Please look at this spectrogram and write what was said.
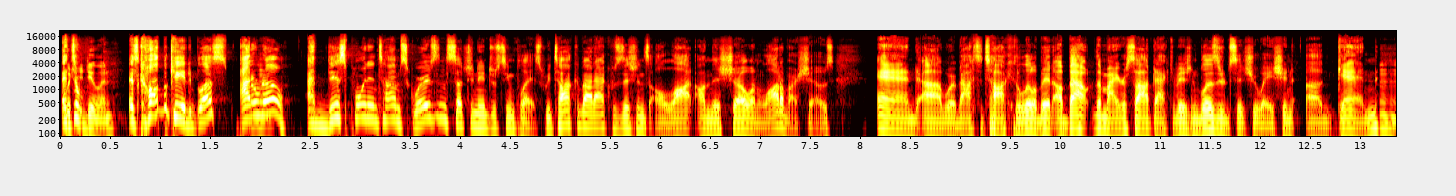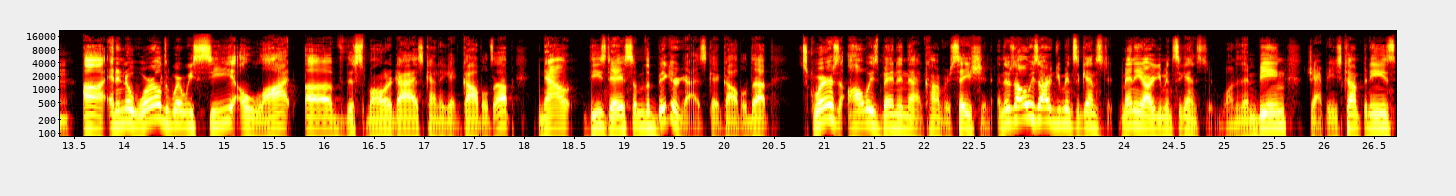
What It's a- you doing? It's complicated, Bless. I don't Mhm. know. At this point in time, Square Square's in such an interesting place. We talk about acquisitions a lot on this show and a lot of our shows. And uh, we're about to talk a little bit about the Microsoft Activision Blizzard situation again. Mhm. Uh, and in a world where we see a lot of the smaller guys kind of get gobbled up, now these days some of the bigger guys get gobbled up. Square's always been in that conversation, and there's always arguments against it, many arguments against it. One of them being Japanese companies,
